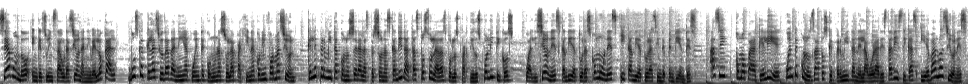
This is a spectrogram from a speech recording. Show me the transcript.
Se abundó en que su instauración a nivel local busca que la ciudadanía cuente con una sola página con información que le permita conocer a las personas candidatas postuladas por los partidos políticos, coaliciones, candidaturas comunes y candidaturas independientes, así como para que el IE cuente con los datos que permitan elaborar estadísticas y evaluaciones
